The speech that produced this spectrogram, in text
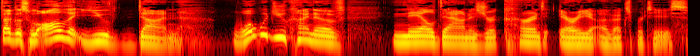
Douglas, with all that you've done, what would you kind of nail down as your current area of expertise?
